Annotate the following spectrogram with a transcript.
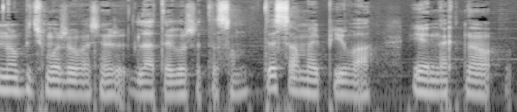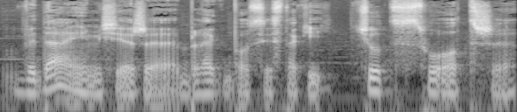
No być może właśnie dlatego, że to są te same piwa. Jednak no, wydaje mi się, że Black Boss jest taki ciut słodszy.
